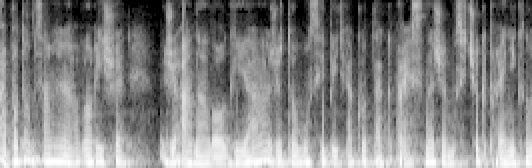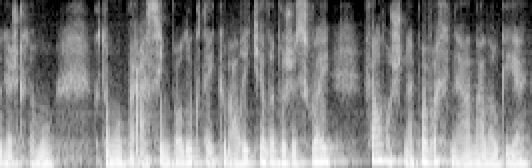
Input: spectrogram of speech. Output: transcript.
a potom samozrejme hovorí, že, že analógia, že to musí byť ako tak presné, že musí človek preniknúť až k tomu, k tomu prasymbolu, k tej kvalite, lebo že sú aj falošné, povrchné analogie,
